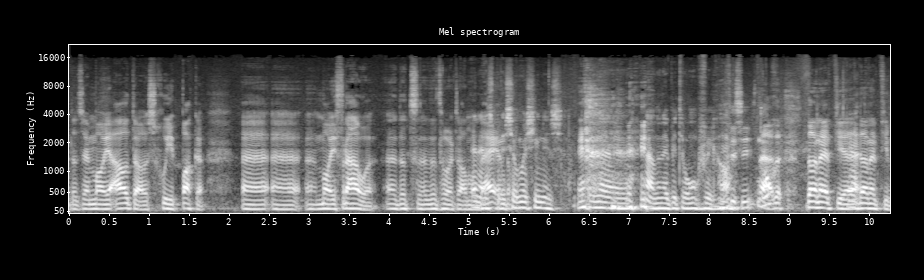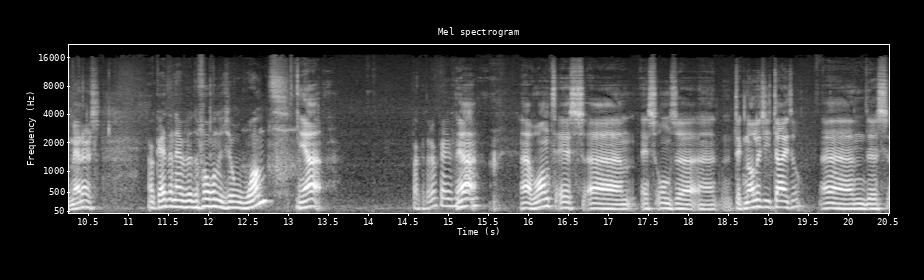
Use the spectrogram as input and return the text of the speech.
dat zijn mooie auto's, goede pakken. Eh, eh, eh, mooie vrouwen. Dat, dat hoort allemaal En bij. En machines. En, nou, dan heb je het er ongeveer gehad. Precies. Nou, dat- dan, heb je, Ja. dan heb je manners. Oké, dan hebben we de volgende, is want. Ja, Pak het er ook even Ja, nou, Want is, ehm, is onze technology title. Ehm, dus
